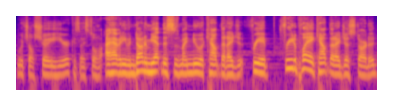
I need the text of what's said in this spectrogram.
which I'll show you here because I still I haven't even done them yet. This is my new account that I just free free to play account that I just started.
